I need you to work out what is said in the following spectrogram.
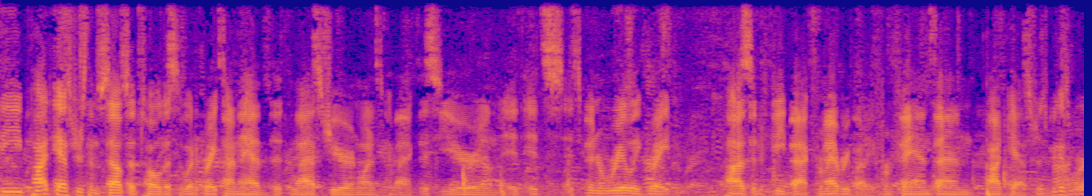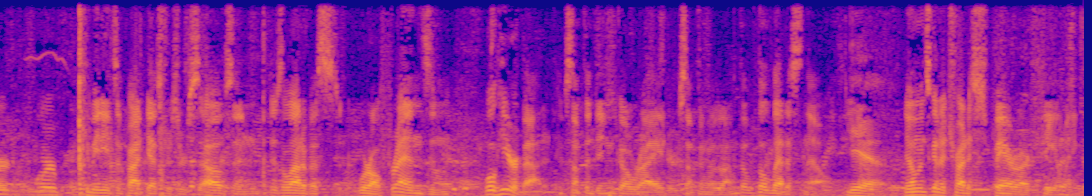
the podcasters themselves have told us what a great time they had last year and wanted to come back this year, and it, it's it's been a really great positive feedback from everybody, from fans and podcasters, because we're we're comedians and podcasters ourselves, and there's a lot of us. We're all friends, and we'll hear about it if something didn't go right or something was wrong. They'll, they'll let us know. Yeah. No one's going to try to spare our feelings.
